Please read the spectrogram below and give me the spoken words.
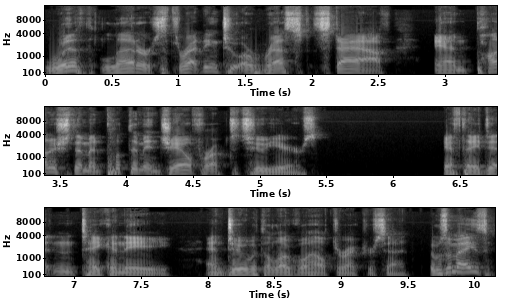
with letters threatening to arrest staff and punish them and put them in jail for up to two years if they didn't take a knee and do what the local health director said. It was amazing.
